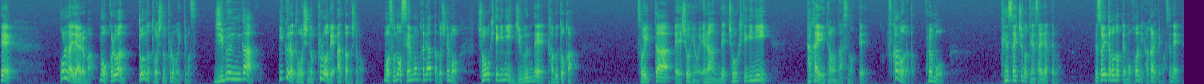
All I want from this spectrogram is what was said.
で、本来であれば、もうこれはどんな投資のプロも言ってます。自分がいくら投資のプロであったとしても、もうその専門家であったとしても、長期的に自分で株とか、そういった商品を選んで長期的に高いリターンを出すのって不可能だと。これはもう天才中の天才であっても。で、そういったことってもう本に書かれてますよね。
